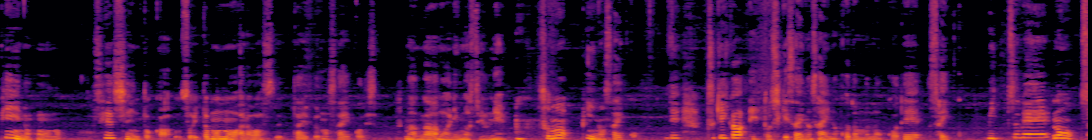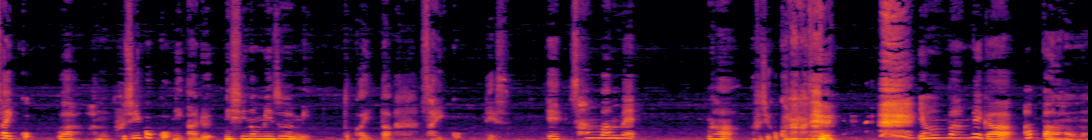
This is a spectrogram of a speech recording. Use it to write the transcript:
P の方の精神とか、そういったものを表すタイプのサイコです。漫画もありますよね。その P のサイコ。で、次が、えっ、ー、と、色彩の際の子供の子で、サイコ。三つ目のサイコは、あの、富士五湖にある西の湖と書いたサイコです。で、三番目が藤子なので 4番目がアッパーの方の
